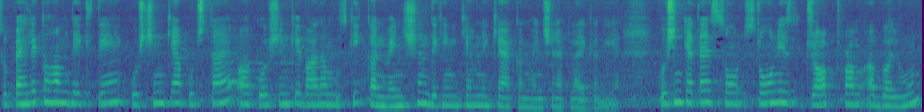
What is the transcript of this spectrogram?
सो so, पहले तो हम देखते हैं क्वेश्चन क्या पूछता है और क्वेश्चन के बाद हम उसकी कन्वेंशन देखेंगे कि हमने क्या कन्वेंशन अप्लाई करनी है। क्वेश्चन कहता है stone is drop from a balloon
